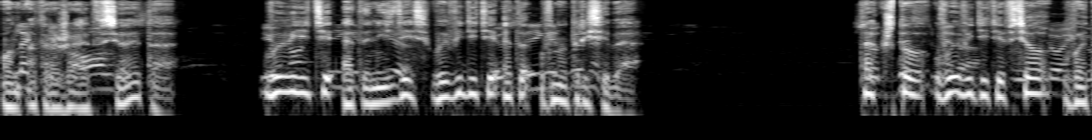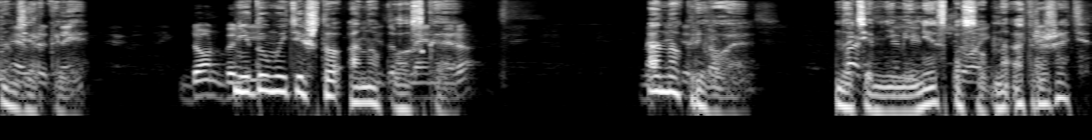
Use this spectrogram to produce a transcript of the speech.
он отражает все это. Вы видите это не здесь, вы видите это внутри себя. Так что вы видите все в этом зеркале. Не думайте, что оно плоское. Оно кривое, но тем не менее способно отражать.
